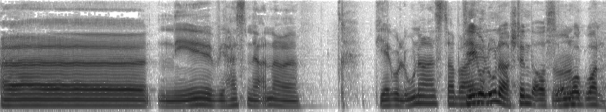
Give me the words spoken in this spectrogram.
Äh, nee, wie heißt denn der andere? Diego Luna ist dabei. Diego Luna, stimmt, aus Mhm. Rogue One.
